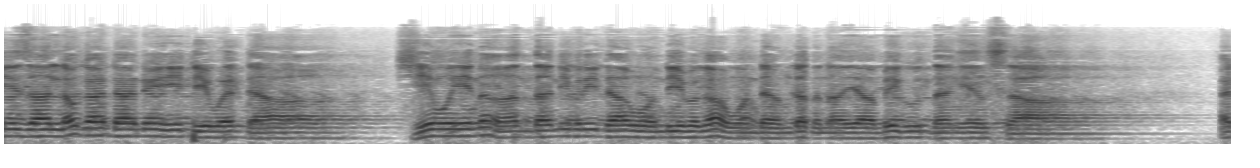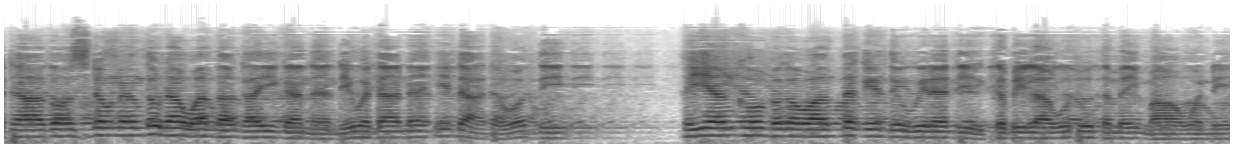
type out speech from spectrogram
ယေဇာလောကဓာတုဟိဒေဝတာရှင်ဝေနတန္တိပရိဒါဝန္တိဘဂဝန္တံတတနာယဘိက္ခုတံဃင်္စာ အထာကောစတုံနံသုဒ္ဓဝါဒကာယိကနံဒေဝတာနံဣဒတဝတိအယံခောဘဂဝါတက္ကေတုဝိရတိကပိလဝတ္ထုသမိတ်မဟာဝနေ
